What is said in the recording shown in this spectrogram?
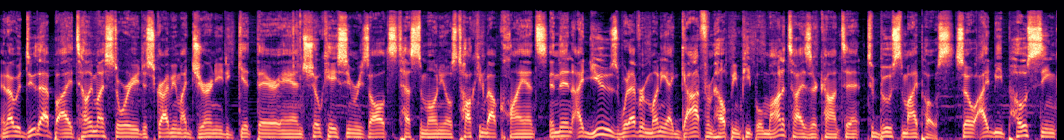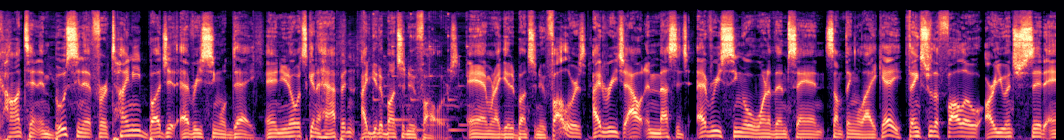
And I would do that by telling my story, describing my journey to get there and showcasing results, testimonials, talking about clients, and then I'd use whatever money I got from helping people monetize their content to boost my posts. So I'd be posting content and boosting it for a tiny budget every single day. And you know what's going to happen? I'd get a bunch of new followers. And when I get a bunch of new followers, I'd reach out and message every single one of them saying something like, "Hey, thanks for the follow. Are you interested interested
